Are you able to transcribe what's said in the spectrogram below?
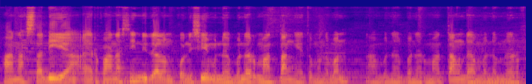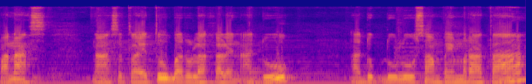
panas tadi ya air panas ini di dalam kondisi benar-benar matang ya teman-teman nah benar-benar matang dan benar-benar panas Nah, setelah itu barulah kalian aduk. Aduk dulu sampai merata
